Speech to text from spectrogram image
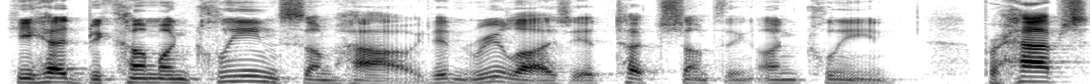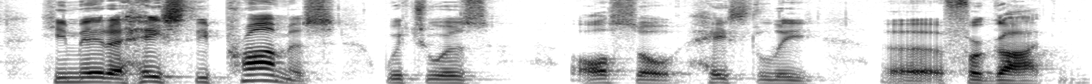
he had become unclean somehow. He didn't realize he had touched something unclean. Perhaps he made a hasty promise, which was also hastily uh, forgotten.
